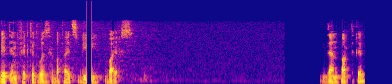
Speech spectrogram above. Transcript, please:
get infected with hepatitis B virus. Then particle.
